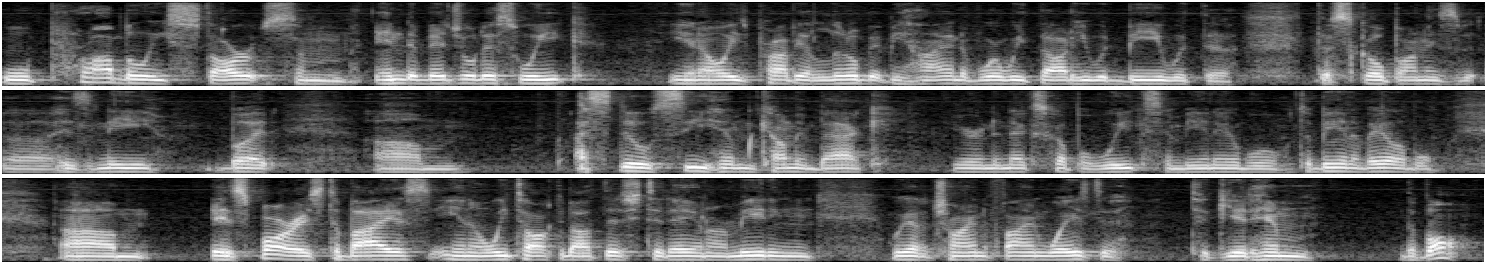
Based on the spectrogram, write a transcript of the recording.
We'll probably start some individual this week. You know, he's probably a little bit behind of where we thought he would be with the the scope on his uh, his knee, but um, I still see him coming back here in the next couple weeks and being able to being available. Um, as far as Tobias, you know, we talked about this today in our meeting. We got to try and find ways to to get him the ball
